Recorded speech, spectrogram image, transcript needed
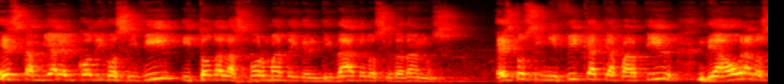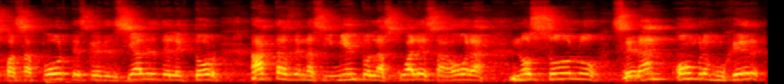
es cambiar el código civil y todas las formas de identidad de los ciudadanos. Esto significa que a partir de ahora los pasaportes, credenciales de elector, actas de nacimiento, las cuales ahora no solo serán hombre o mujer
